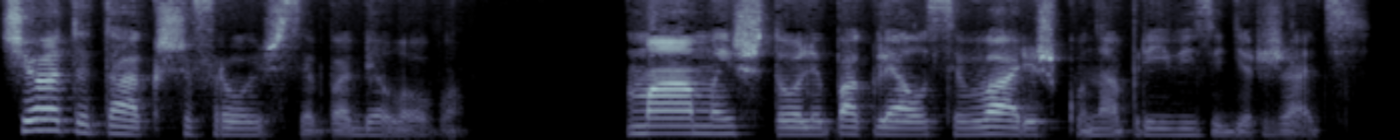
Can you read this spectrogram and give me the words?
Чё ты так шифруешься по Белову? Мамой, что ли, поклялся варежку на привязи держать?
